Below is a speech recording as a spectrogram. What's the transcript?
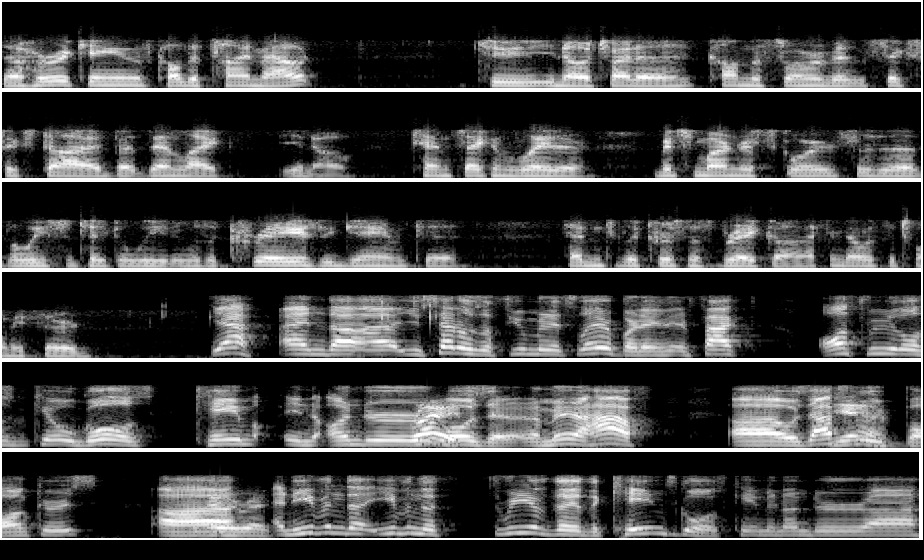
The Hurricanes called a timeout to you know try to calm the storm a bit, six six tie. But then like you know ten seconds later, Mitch Marner scored for the the Leafs to take a lead. It was a crazy game to head into the Christmas break on. I think that was the 23rd. Yeah, and uh, you said it was a few minutes later, but in, in fact, all three of those goals came in under right. what was it, a minute and a half. Uh, it was absolutely yeah. bonkers. Uh, right, right. And even the even the three of the the Canes goals came in under uh,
